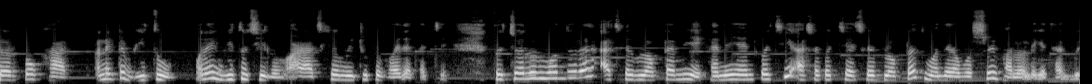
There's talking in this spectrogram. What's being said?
ডরপোক হাট অনেকটা ভীতু, অনেক ভীতু ছিল আর আজকেও মিঠুকে ভয় দেখাচ্ছে। তো চলুন বন্ধুরা, আজকের ব্লগটা আমি এখানেই এন্ড করছি। আশা করছি আজকের ব্লগটা তোমাদের অবশ্যই ভালো লেগে থাকবে।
